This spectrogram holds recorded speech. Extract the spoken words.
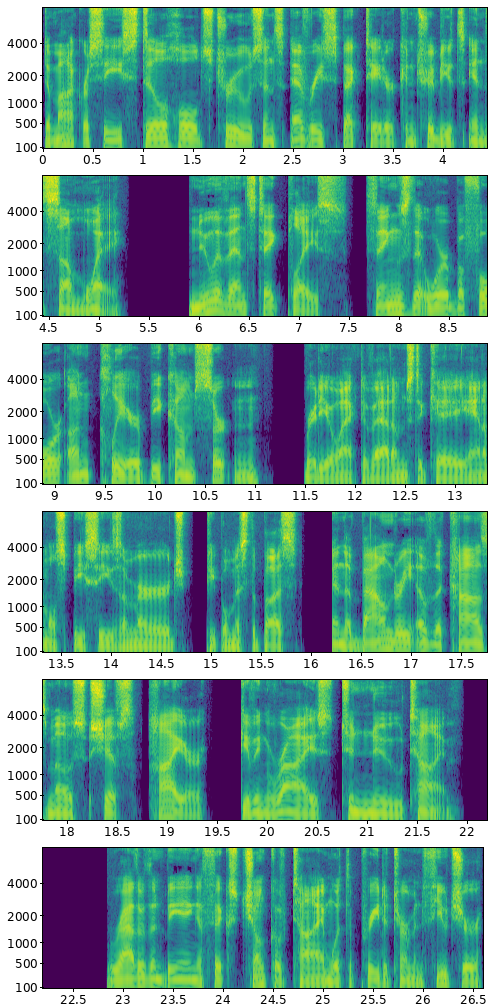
democracy still holds true since every spectator contributes in some way. New events take place, things that were before unclear become certain. Radioactive atoms decay, animal species emerge, people miss the bus, and the boundary of the cosmos shifts higher, giving rise to new time. Rather than being a fixed chunk of time with a predetermined future,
